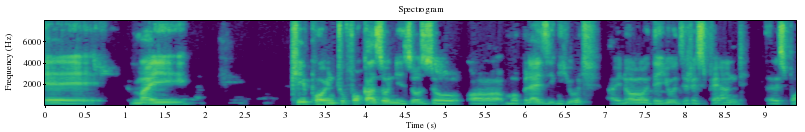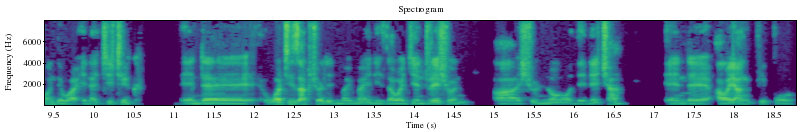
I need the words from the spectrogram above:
uh, my key point to focus on is also uh, mobilizing youth. I know the youth respond, respond, they were energetic. And uh, what is actually in my mind is our generation uh, should know the nature and uh, our young people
